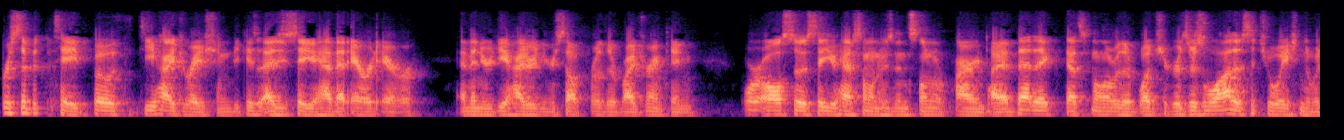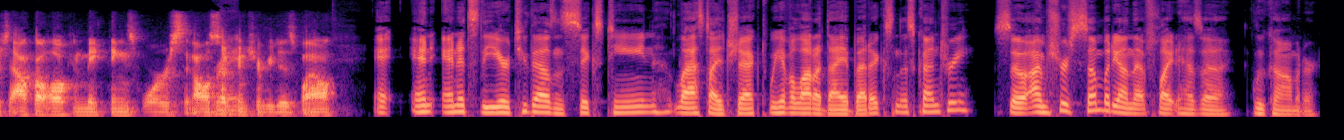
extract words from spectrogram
precipitate both dehydration because, as you say, you have that arid air, and then you're dehydrating yourself further by drinking. Or also, say you have someone who's insulin requiring diabetic, that's going to lower their blood sugars. There's a lot of situations in which alcohol can make things worse and also Right. contribute as well. And, and it's the year 2016. Last I checked, we have a lot of diabetics in this country, so I'm sure somebody on that flight has a glucometer.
